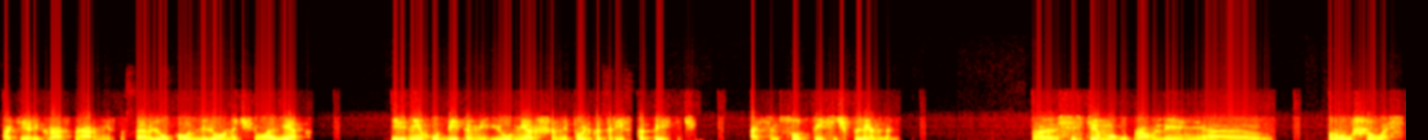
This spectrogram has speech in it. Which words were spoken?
потери Красной Армии составили около миллиона человек, из них убитыми и умершими только 300 тысяч а 700 тысяч пленными. Э, система управления э, рушилась,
